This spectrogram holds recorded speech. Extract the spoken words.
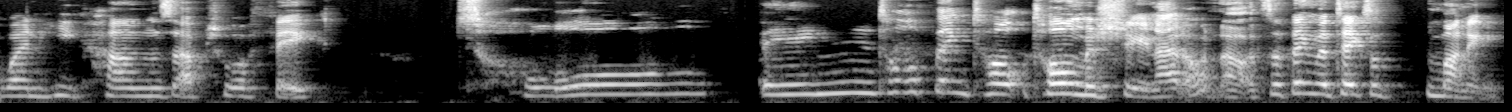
when he comes up to a fake toll thing, toll thing, toll, toll machine. I don't know. It's a thing that takes money.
